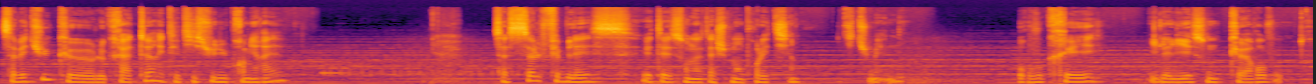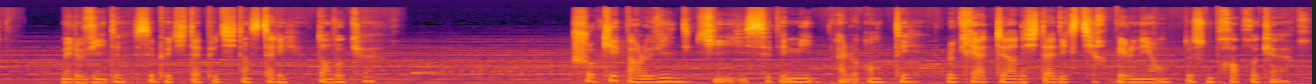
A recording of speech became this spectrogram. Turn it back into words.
Savais-tu que le Créateur était issu du premier rêve? Sa seule faiblesse était son attachement pour les tiens, petite humaine. Pour vous créer, il a lié son cœur au vôtre, mais le vide s'est petit à petit installé dans vos cœurs. Choqué par le vide qui s'était mis à le hanter, le Créateur décida d'extirper le néant de son propre cœur.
